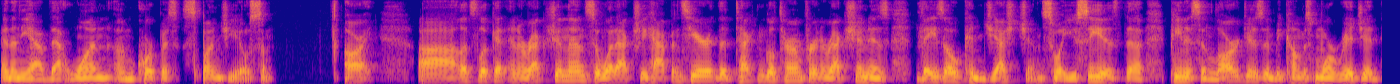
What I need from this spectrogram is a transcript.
and then you have that one um, corpus spongiosum. All right, uh, let's look at an erection then. So what actually happens here, the technical term for an erection is vasocongestion. So what you see is the penis enlarges and becomes more rigid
